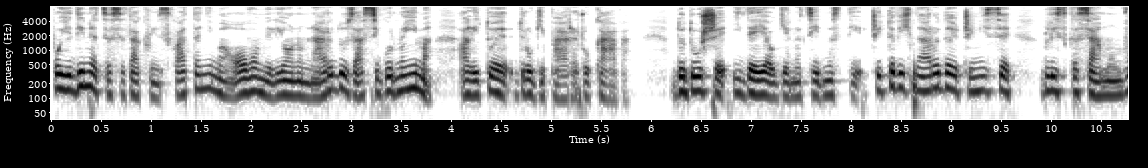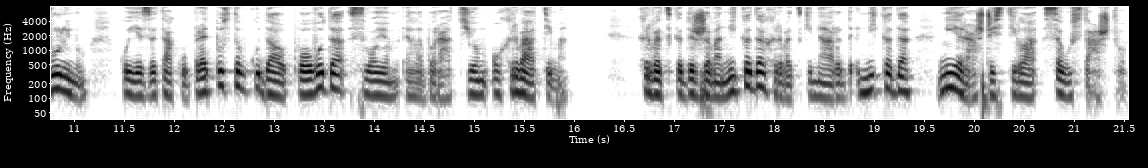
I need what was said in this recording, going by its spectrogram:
Pojedinaca sa takvim shvatanjima o ovom ili onom narodu zasigurno ima, ali to je drugi par rukava. Do duše, ideja o genocidnosti čitavih naroda je čini se bliska samom Vulinu, koji je za takvu pretpostavku dao povoda svojom elaboracijom o Hrvatima. Hrvatska država nikada, hrvatski narod nikada nije raščistila sa ustaštvom.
